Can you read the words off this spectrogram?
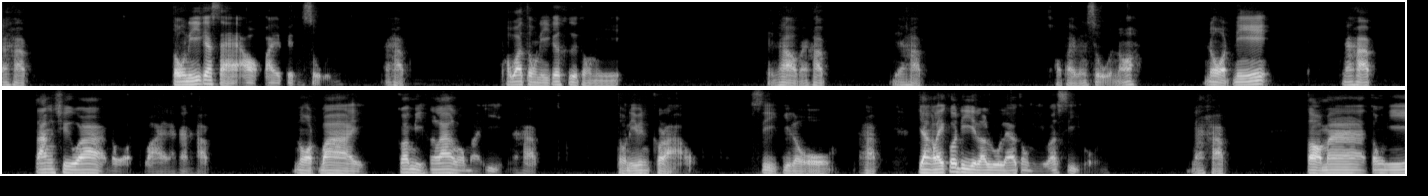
นะครับ ตรงนี้กระแสออกไปเป็น0นย์นะครับ เพราะว่าตรงนี้ก็คือตรงนี้ เห็นเท่าไหมครับเนี่ยครับ ออกไปเป็น0เนาะโหนดนี้นะครับ ตั้งชื่อว่าโหนด y แล้วกันครับโหนด y ก็มีข้างล่างลงมาอีกนะครับ ตรงนี้เป็นกราว 4 กิโลโอห์มนะครับ อย่างไรก็ดีเรารู้แล้วตรงนี้ว่า 4 โวลต์นะครับ ต่อมาตรงนี้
